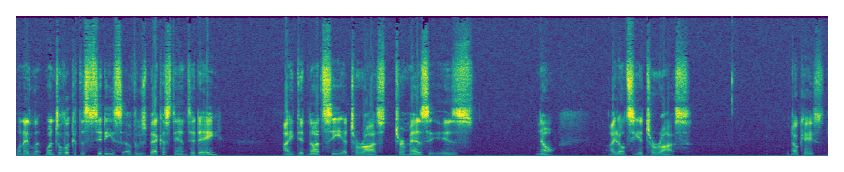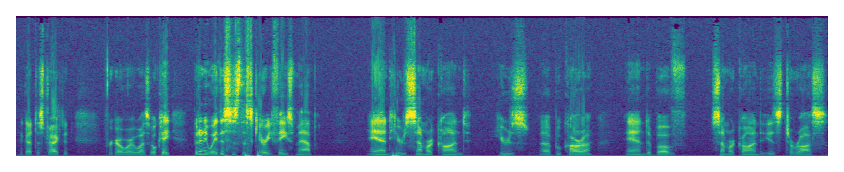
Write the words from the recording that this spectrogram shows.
when I went to look at the cities of Uzbekistan today, I did not see a Taras. Termez is... No, I don't see a Taras. Okay, I got distracted forgot where I was. Okay, but anyway, this is the scary face map, and here's Samarkand, here's uh, Bukhara, and above Samarkand is Taras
